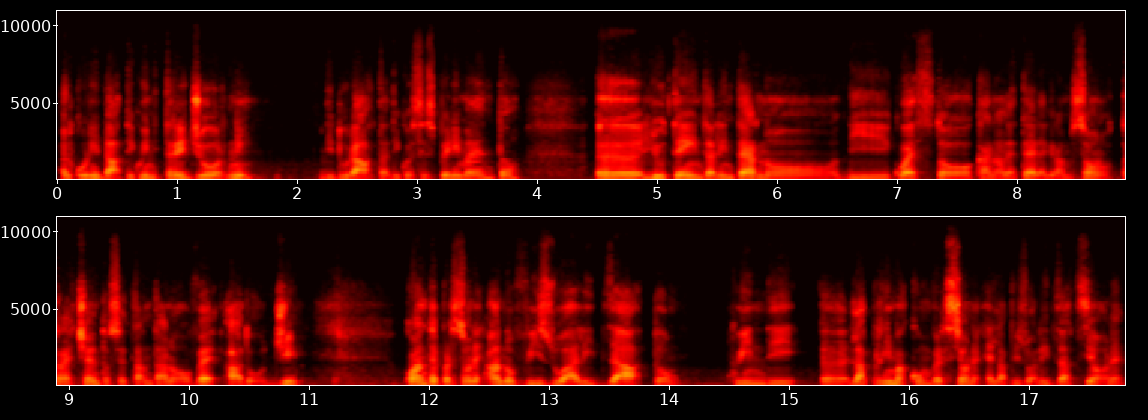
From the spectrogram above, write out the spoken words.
alcuni dati, quindi 3 giorni di durata di questo esperimento, ehm, gli utenti all'interno di questo canale Telegram sono 379 ad oggi. Quante persone hanno visualizzato, quindi, ehm, la prima conversione è la visualizzazione,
